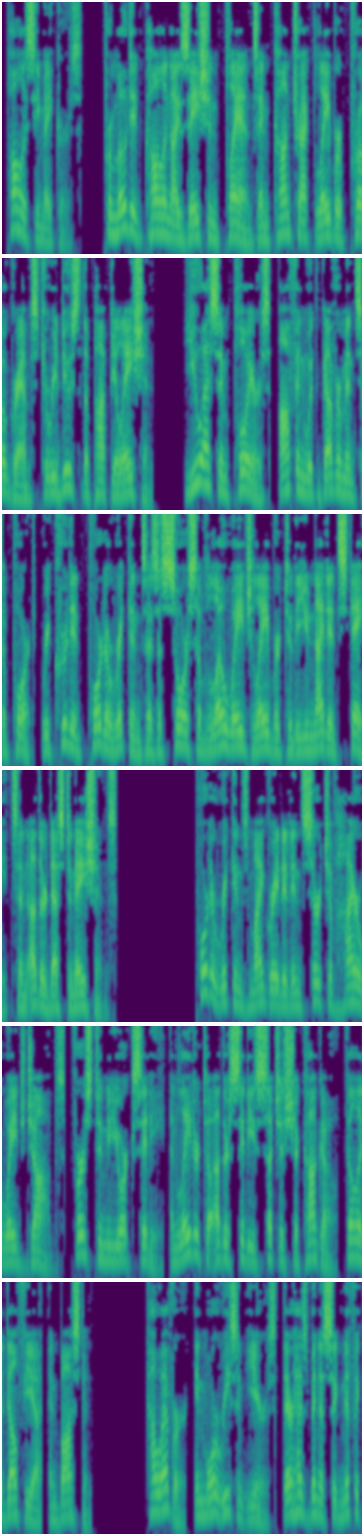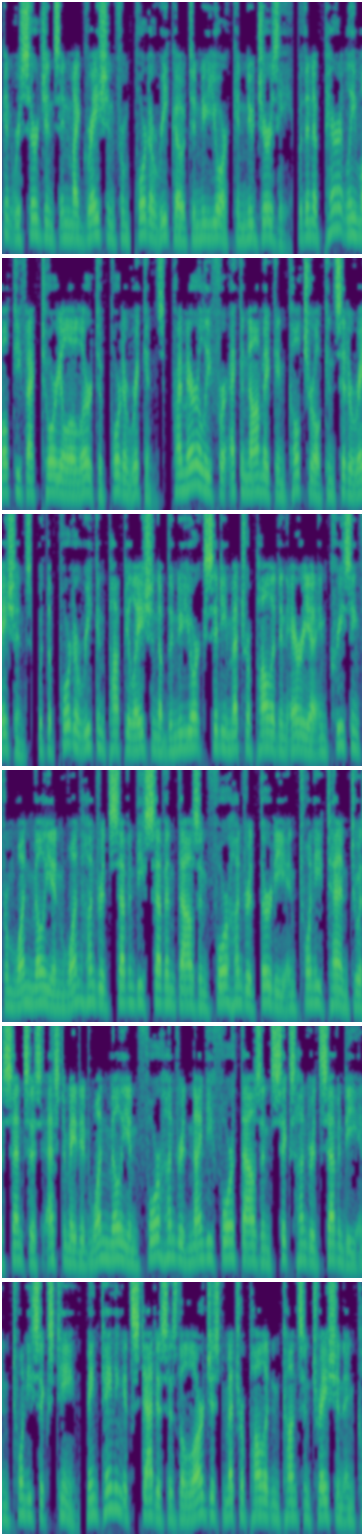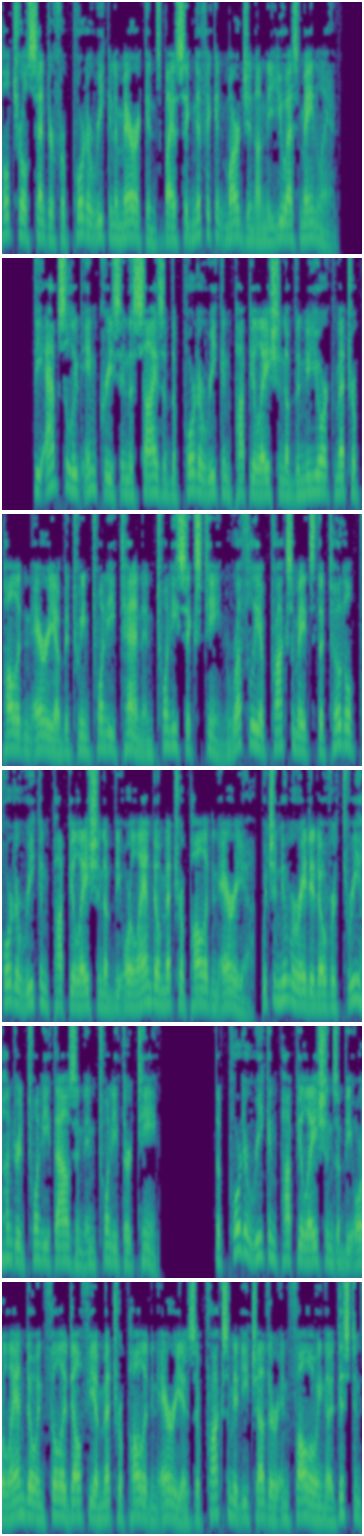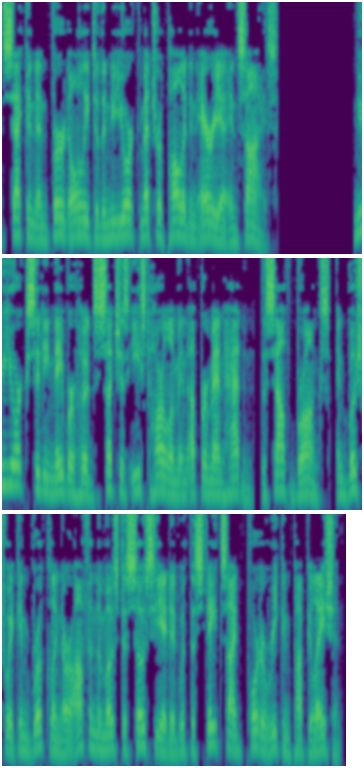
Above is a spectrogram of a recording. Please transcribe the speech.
Policymakers promoted colonization plans and contract labor programs to reduce the population. U.S. employers, often with government support, recruited Puerto Ricans as a source of low-wage labor to the United States and other destinations. Puerto Ricans migrated in search of higher-wage jobs, first to New York City, and later to other cities such as Chicago, Philadelphia, and Boston. However, in more recent years, there has been a significant resurgence in migration from Puerto Rico to New York and New Jersey, with an apparently multifactorial allure to Puerto Ricans, primarily for economic and cultural considerations, with the Puerto Rican population of the New York City metropolitan area increasing from 1,177,430 in 2010 to a census estimated 1,494,670 in 2016, maintaining its status as the largest metropolitan concentration and cultural center for Puerto Rican Americans by a significant margin on the U.S. mainland. The absolute increase in the size of the Puerto Rican population of the New York metropolitan area between 2010 and 2016 roughly approximates the total Puerto Rican population of the Orlando metropolitan area, which enumerated over 320,000 in 2013. The Puerto Rican populations of the Orlando and Philadelphia metropolitan areas approximate each other in following a distant second and third only to the New York metropolitan area in size. New York City neighborhoods such as East Harlem in Upper Manhattan, the South Bronx, and Bushwick in Brooklyn are often the most associated with the stateside Puerto Rican population.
